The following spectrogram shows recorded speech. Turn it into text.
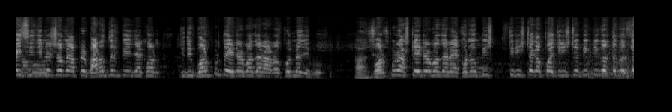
এই সিজনের সময় আপনার ভারতের পেঁয়াজ এখন যদি ভরপুর দেয় এটার বাজার আরও কমে যাব। আচ্ছা ভরপুর আসলে এটার বাজার এখনও বিশ তিরিশ টাকা পঁয়ত্রিশ টাকা বিক্রি করতে পারতো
